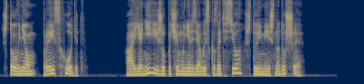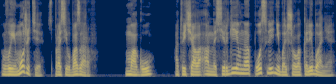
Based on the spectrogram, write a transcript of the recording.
что в нем происходит? А я не вижу, почему нельзя высказать все, что имеешь на душе. «Вы можете?» — спросил Базаров. «Могу», — отвечала Анна Сергеевна после небольшого колебания.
